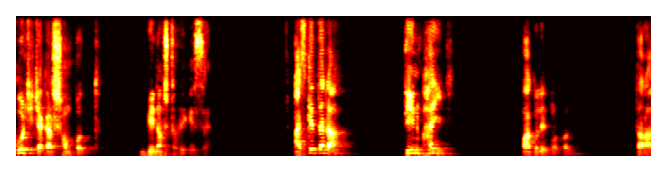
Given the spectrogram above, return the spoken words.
কোটি টাকার সম্পদ বিনষ্ট হয়ে গেছে। আজকে তারা তিন ভাই পাগলের মতন। তারা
